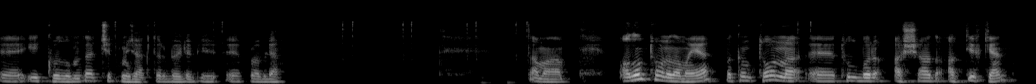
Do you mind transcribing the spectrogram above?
e, ilk kurulumda çıkmayacaktır böyle bir e, problem. Tamam. Alın tornalamaya. Bakın torna e, toolbarı aşağıda aktifken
